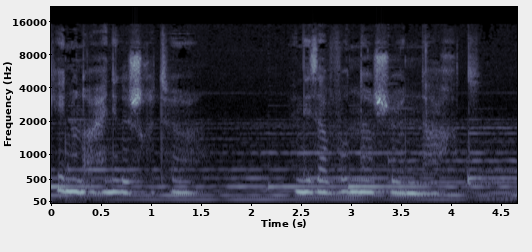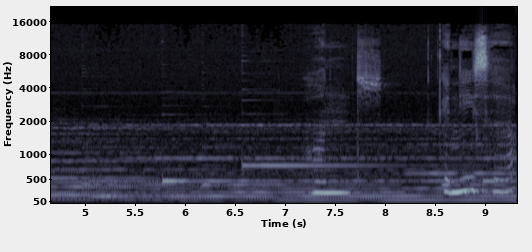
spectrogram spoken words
Geh nun einige Schritte in dieser wunderschönen Nacht. und genieße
